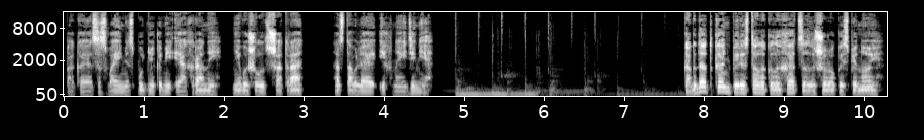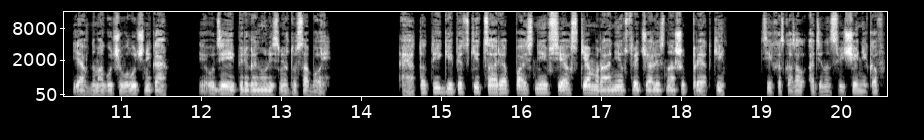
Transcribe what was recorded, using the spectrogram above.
пока я со своими спутниками и охраной не вышел из шатра, оставляя их наедине. Когда ткань перестала колыхаться за широкой спиной явно могучего лучника, иудеи переглянулись между собой. «Этот египетский царь опаснее всех, с кем ранее встречались наши предки», — тихо сказал один из священников.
